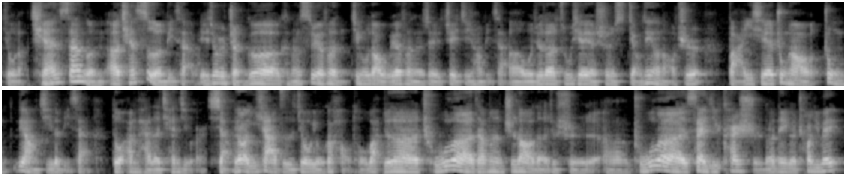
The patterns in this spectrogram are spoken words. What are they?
究的。前三轮，呃，前四轮比赛，也就是整个可能四月份进入到五月份的这这几场比赛，呃，我觉得足协也是绞尽了脑汁，把一些重要重量级的比赛。都安排了前几轮，想要一下子就有个好头吧。觉得除了咱们知道的，就是呃，除了赛季开始的那个超级杯。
